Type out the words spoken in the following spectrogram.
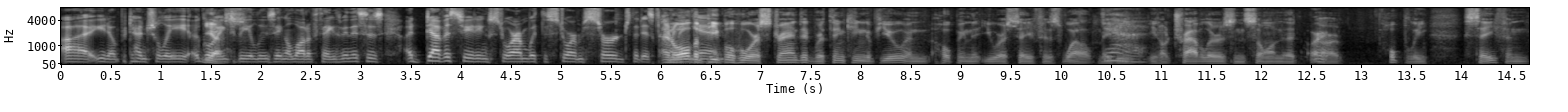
uh, you know, potentially going yes. to be losing a lot of things. I mean, this is a devastating storm with the storm surge that is coming. And all the in. people who are stranded, we're thinking of you and hoping that you are safe as well. Maybe yeah. you know travelers and so on that or, are hopefully safe and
